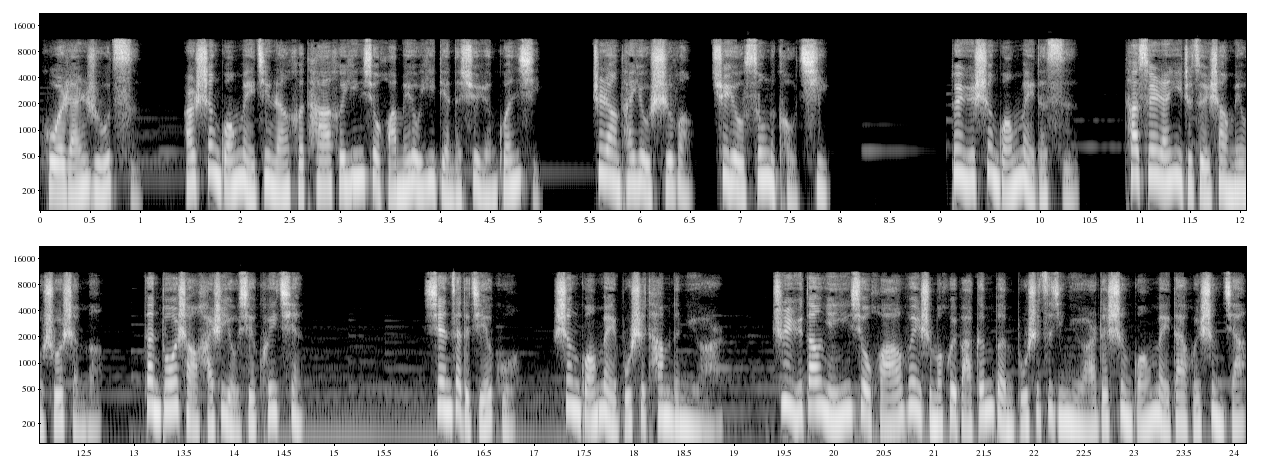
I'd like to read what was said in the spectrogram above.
果然如此，而盛广美竟然和他和殷秀华没有一点的血缘关系，这让他又失望却又松了口气。对于盛广美的死，他虽然一直嘴上没有说什么，但多少还是有些亏欠。现在的结果。盛广美不是他们的女儿。至于当年殷秀华为什么会把根本不是自己女儿的盛广美带回盛家，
